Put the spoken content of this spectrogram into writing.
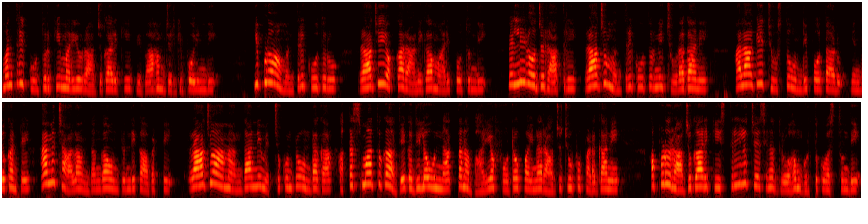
మంత్రి కూతురికి మరియు రాజుగారికి వివాహం జరిగిపోయింది. ఇప్పుడు ఆ మంత్రి కూతురు రాజు యొక్క రాణిగా మారిపోతుంది. పెళ్ళి రోజు రాత్రి రాజు మంత్రి కూతుర్ని చూడగానే అలాగే చూస్తూ ఉండిపోతాడు. ఎందుకంటే ఆమె చాలా అందంగా ఉంటుంది కాబట్టి. రాజు ఆమె అందాన్ని మెచ్చుకుంటూ ఉండగా అకస్మాత్తుగా అదే గదిలో ఉన్న తన భార్య ఫోటో పైన రాజు చూపు పడగానే అప్పుడు రాజుగారికి స్త్రీలు చేసిన ద్రోహం గుర్తుకు వస్తుంది.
